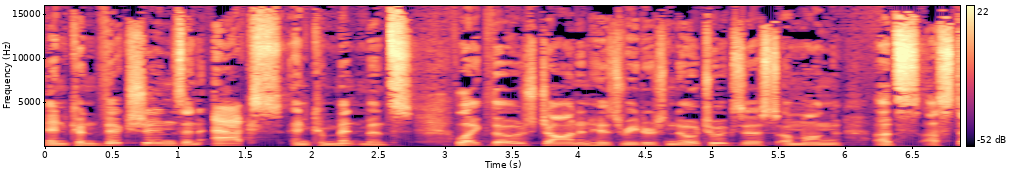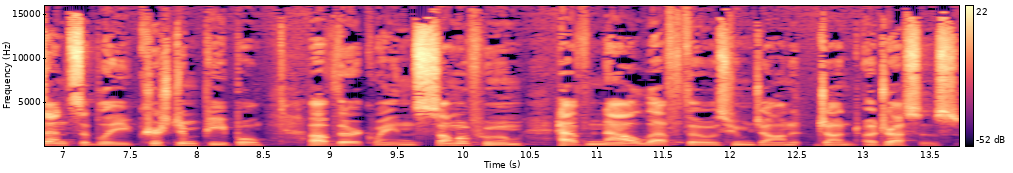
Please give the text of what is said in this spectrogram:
in convictions and acts and commitments like those John and his readers know to exist among ostensibly Christian people of their acquaintance, some of whom have now left those whom John, John addresses.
